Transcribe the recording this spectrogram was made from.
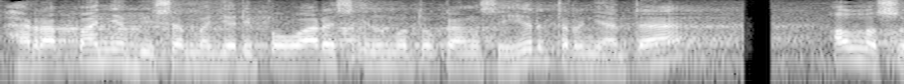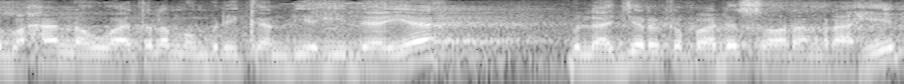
Harapannya bisa menjadi pewaris ilmu tukang sihir ternyata Allah Subhanahu wa taala memberikan dia hidayah belajar kepada seorang rahib,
